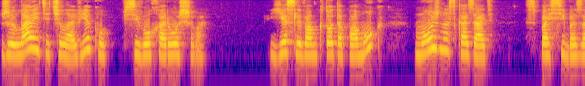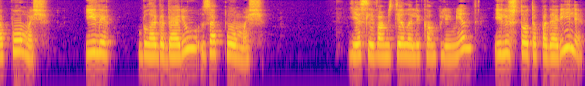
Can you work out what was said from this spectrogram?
желаете человеку всего хорошего. Если вам кто-то помог, можно сказать «спасибо за помощь» или «благодарю за помощь». Если вам сделали комплимент или что-то подарили,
